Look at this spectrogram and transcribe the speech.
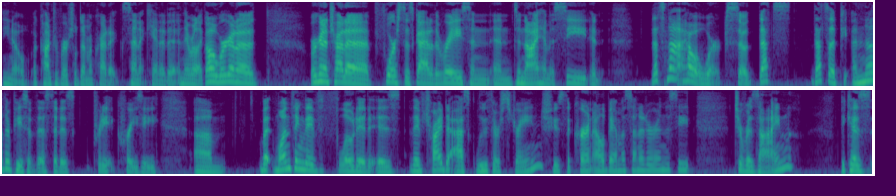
a you know a controversial Democratic Senate candidate, and they were like, oh, we're gonna we're gonna try to force this guy out of the race and and deny him a seat, and that's not how it works. So that's that's a another piece of this that is pretty crazy. Um, but one thing they've floated is they've tried to ask Luther Strange, who's the current Alabama senator in the seat, to resign because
